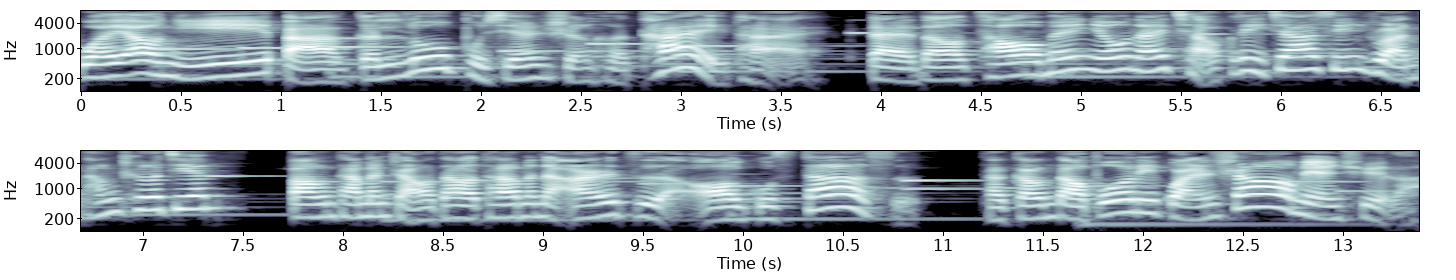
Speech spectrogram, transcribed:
我要你把格鲁普先生和太太带到草莓牛奶巧克力夹心软糖车间。”帮他们找到他们的儿子奥古斯塔斯，他刚到玻璃管上面去了。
